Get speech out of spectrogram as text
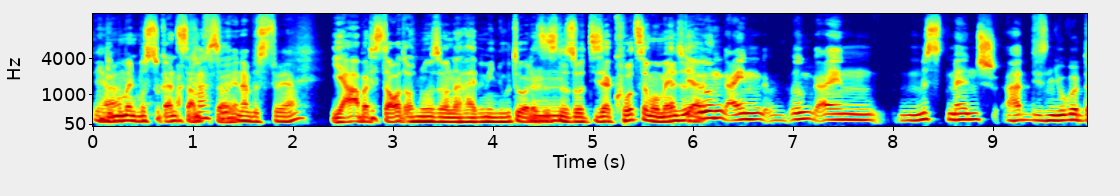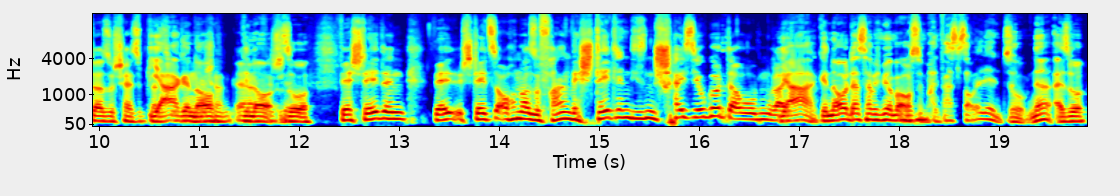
In dem Moment musst du ganz Ach, sanft krass, so sein. inner bist du, ja? Ja, aber das dauert auch nur so eine halbe Minute oder das Mhm. ist nur so dieser kurze Moment, Also der. irgendein, irgendein Mistmensch hat diesen Joghurt da so scheiße platziert. Ja, genau. Ja, genau, verstehe. so. Wer stellt denn, wer stellst du auch immer so Fragen, wer stellt denn diesen scheiß Joghurt da oben rein? Ja, genau, das habe ich mir aber auch Mhm. so, Mann, was soll denn so, ne? Also,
